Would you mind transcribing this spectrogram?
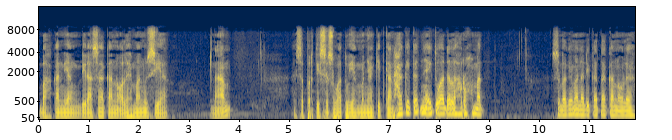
Bahkan yang dirasakan oleh manusia. Nah seperti sesuatu yang menyakitkan. Hakikatnya itu adalah rahmat sebagaimana dikatakan oleh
